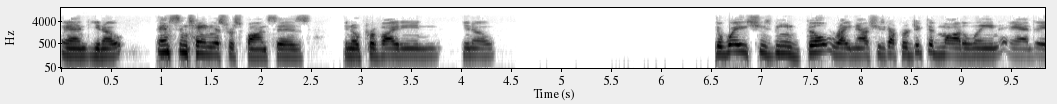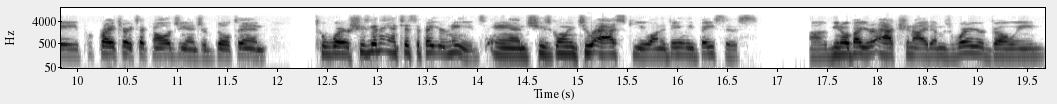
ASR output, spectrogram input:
and you know, instantaneous responses. You know, providing you know the way she's being built right now, she's got predictive modeling and a proprietary technology engine built in to where she's going to anticipate your needs and she's going to ask you on a daily basis, uh, you know, about your action items, where you're going,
